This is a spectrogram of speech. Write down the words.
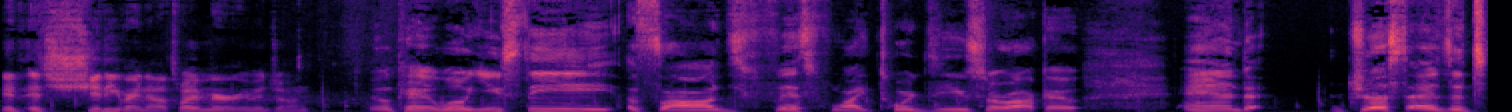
It, it's shitty right now. That's why I have mirror image on. Okay, well, you see Assad's fist fly towards you, Sirocco, and just as it's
